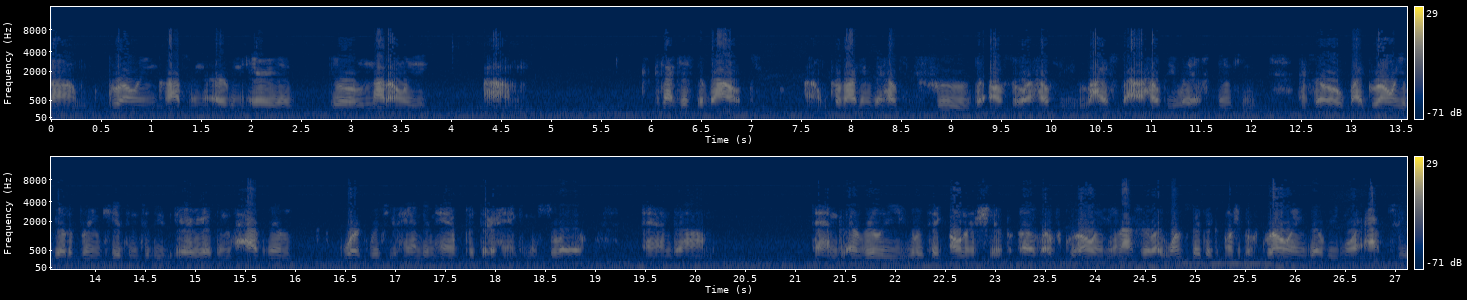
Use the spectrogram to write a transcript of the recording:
um, growing crops in the urban areas, you'll not only um, it's not just about um, providing the healthy food, but also a healthy lifestyle, a healthy way of thinking. And so, by growing, you'll be able to bring kids into these areas and have them work with you hand in hand, put their hand in the soil, and um, and and really really take ownership of, of growing. And I feel like once they take ownership of growing, they'll be more apt to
